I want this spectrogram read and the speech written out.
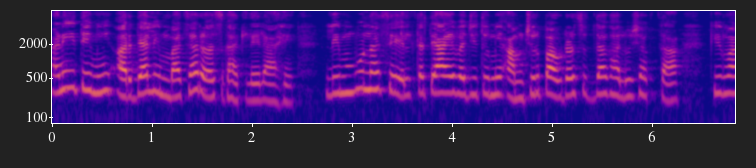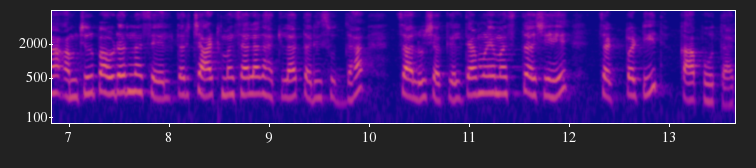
आणि इथे मी अर्ध्या लिंबाचा रस घातलेला आहे. लिंबू नसेल तर त्याऐवजी तुम्ही आमचूर पावडरसुद्धा घालू शकता. किंवा आमचूर पावडर नसेल तर चाट मसाला घातला तरीसुद्धा चालू शकेल. त्यामुळे मस्त असे हे चटपटीत काप होतात.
